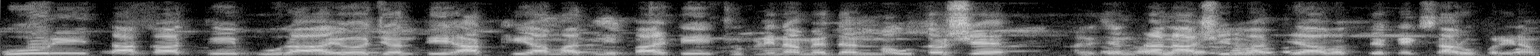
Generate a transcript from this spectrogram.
પૂરી તાકાતથી પૂરા આયોજનથી આખી આમ આદમી પાર્ટી ચૂંટણીના મેદાનમાં ઉતરશે અને જનતાના આશીર્વાદથી આ વખતે કંઈક સારું પરિણામ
